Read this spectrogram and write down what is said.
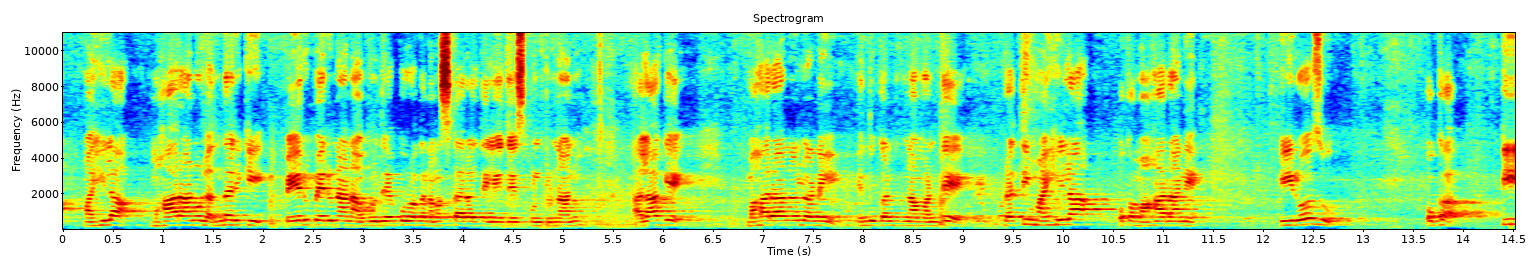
మహిళా మహారాణులందరికీ పేరు పేరున నా హృదయపూర్వక నమస్కారాలు తెలియజేసుకుంటున్నాను. అలాగే మహారాణులు అని ఎందుకు అంటున్నామంటే ప్రతి మహిళ ఒక మహారాణే. ఈరోజు ఒక టీ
